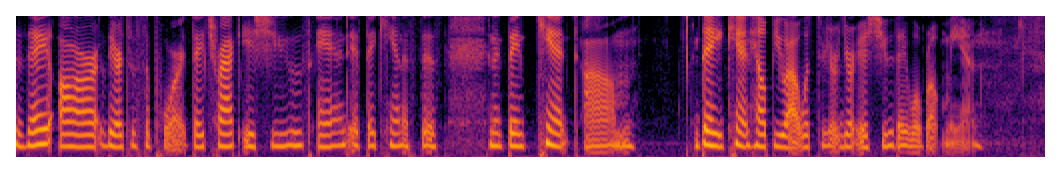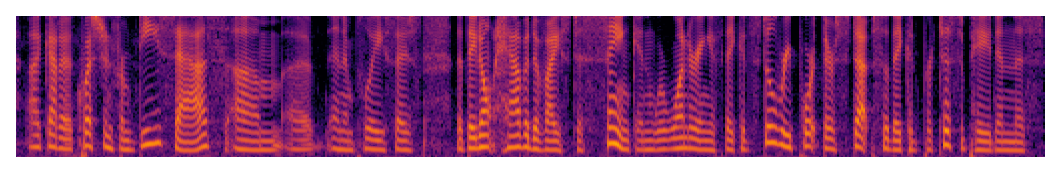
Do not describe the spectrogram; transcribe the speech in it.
They are there to support. They track issues, and if they can't assist, and if they can't, um, they can't help you out with your, your issue, they will rope me in. I got a question from DSAS. Um, uh, an employee says that they don't have a device to sync, and we're wondering if they could still report their steps so they could participate in this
